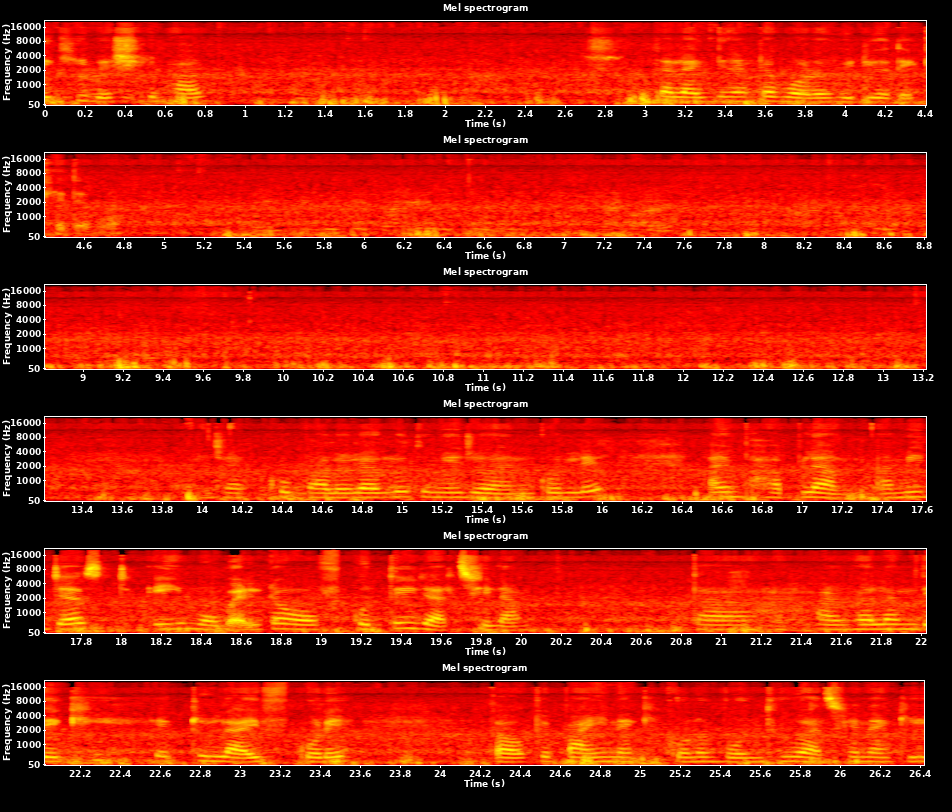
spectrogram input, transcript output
দেখি বেশিরভাগ। তাহলে একদিন একটা বড় ভিডিও দেখে দেব। যাক, খুব ভালো লাগল তুমি জয়েন করলে। আমি ভাবলাম, আমি জাস্ট এই মোবাইলটা অফ করতেই যাচ্ছিলাম। তা, আর ভাবলাম দেখি, একটু লাইভ করে কাউকে পাই নাকি, কোনো বন্ধু আছে নাকি?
